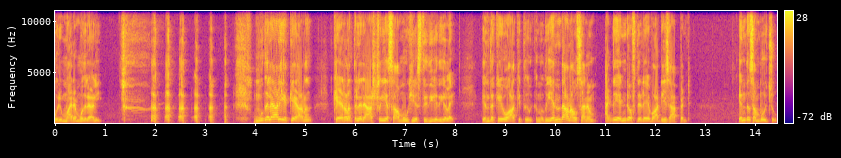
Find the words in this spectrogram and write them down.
ഒരു മരം മുതലാളി. മുതലാളിയൊക്കെയാണ് കേരളത്തിലെ രാഷ്ട്രീയ സാമൂഹിക സ്ഥിതിഗതികളെ എന്തൊക്കെയോ ആക്കി തീർക്കുന്നത്. എന്താണ് അവസാനം? At the end of the day what is happened എന്ത് സംഭവിച്ചു?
